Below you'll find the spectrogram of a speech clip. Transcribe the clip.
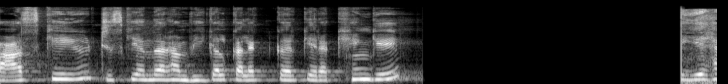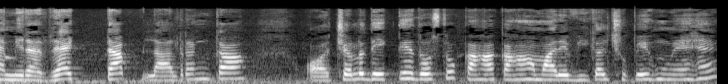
बास्केट जिसके अंदर हम व्हीकल कलेक्ट करके रखेंगे। ये है मेरा रेड टप लाल रंग का। और चलो देखते हैं दोस्तों, कहाँ कहाँ हमारे व्हीकल छुपे हुए हैं,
